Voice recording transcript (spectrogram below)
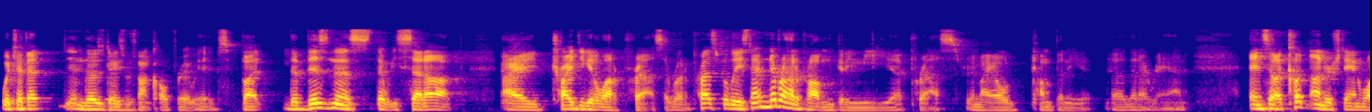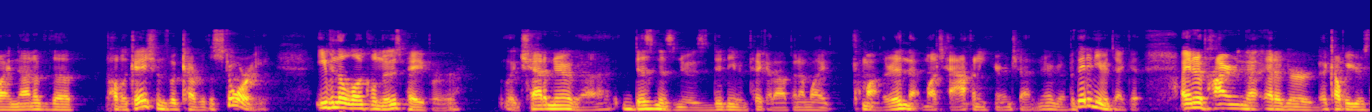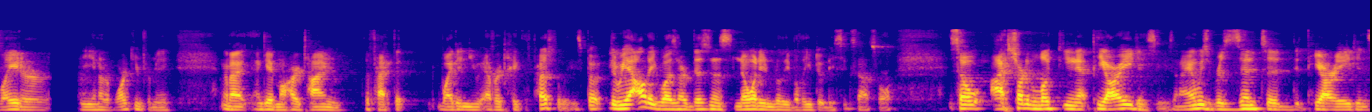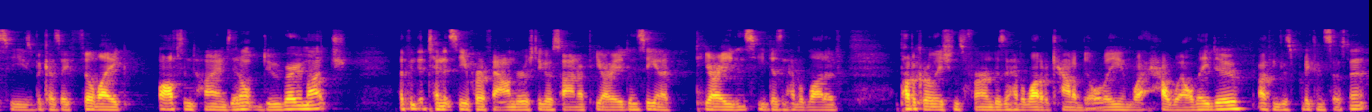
which at that in those days was not called FreightWaves, but the business that we set up, I tried to get a lot of press. I wrote a press release, and I've never had a problem getting media press in my old company uh, that I ran. And so I couldn't understand why none of the publications would cover the story. Even the local newspaper, like Chattanooga Business News, didn't even pick it up. And I'm like, come on, there isn't that much happening here in Chattanooga. But they didn't even take it. I ended up hiring that editor a couple years later. He ended up working for me. And I, I gave him a hard time the fact that why didn't you ever take this press release? But the reality was our business, no one even really believed it would be successful. So I started looking at PR agencies, and I always resented the PR agencies because I feel like oftentimes they don't do very much. I think the tendency for a founder is to go sign a PR agency, and a PR agency doesn't have a lot of public relations firm doesn't have a lot of accountability and what how well they do. I think is pretty consistent.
